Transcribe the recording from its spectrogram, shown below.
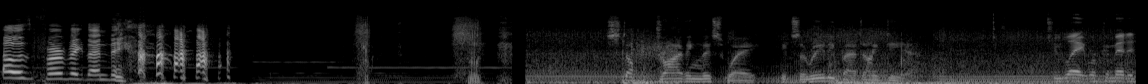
That was perfect ending. Stop driving this way. It's a really bad idea. Too late. We're committed.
